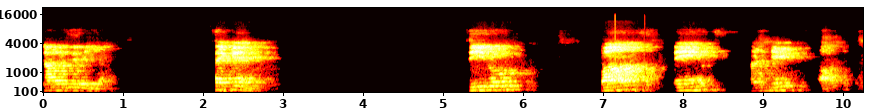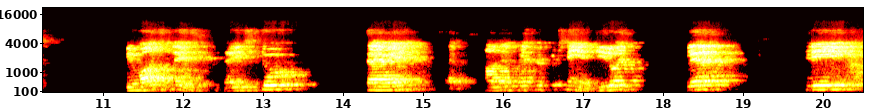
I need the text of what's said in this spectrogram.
नाम से भैया. second, zero, ten, hundred, thousand. In one place, there is two, seven, seven. Thousand place पे कुछ नहीं है, zero है, clear? Three,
